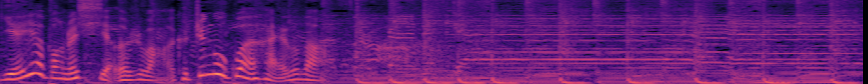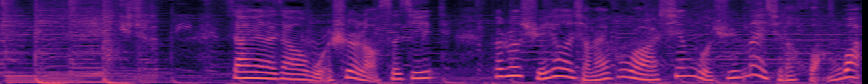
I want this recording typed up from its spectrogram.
爷爷帮着写了是吧？可真够惯孩子的。下面呢叫我是老司机，他说学校的小卖部啊，鲜果区卖起了黄瓜，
